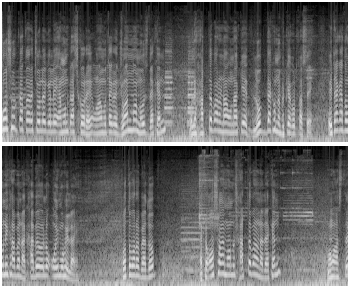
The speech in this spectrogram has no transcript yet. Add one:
পশুর কাতারে চলে গেলে এমন কাজ করে। ওনার মতো একটা জোয়ান মানুষ, দেখেন, উনি হাঁটতে পারে না, ওনাকে লোক দেখানো ভিক্ষা করতেছে। এই টাকা তো উনি খাবে না, খাবে হলো ওই মহিলায়। কত বড় বেদব। একটা অসহায় মানুষ হাঁটতে পারে না, দেখেন। মামা আসতে।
